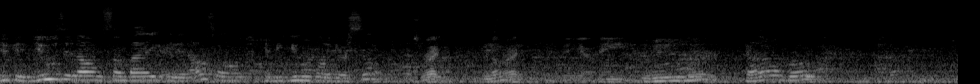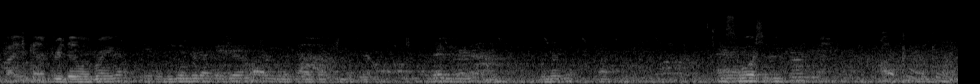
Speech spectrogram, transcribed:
you can use it on somebody and it also can be used on yourself. That's right. You That's know? right. In your hand. Mm-hmm. Come on, bro. Like, you got a priest that want to bring it up? Yeah, we're gonna be like in Jeremiah, we're gonna talk about you. Right now. What is it? This sword should be furnished. Oh, come on, come on.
